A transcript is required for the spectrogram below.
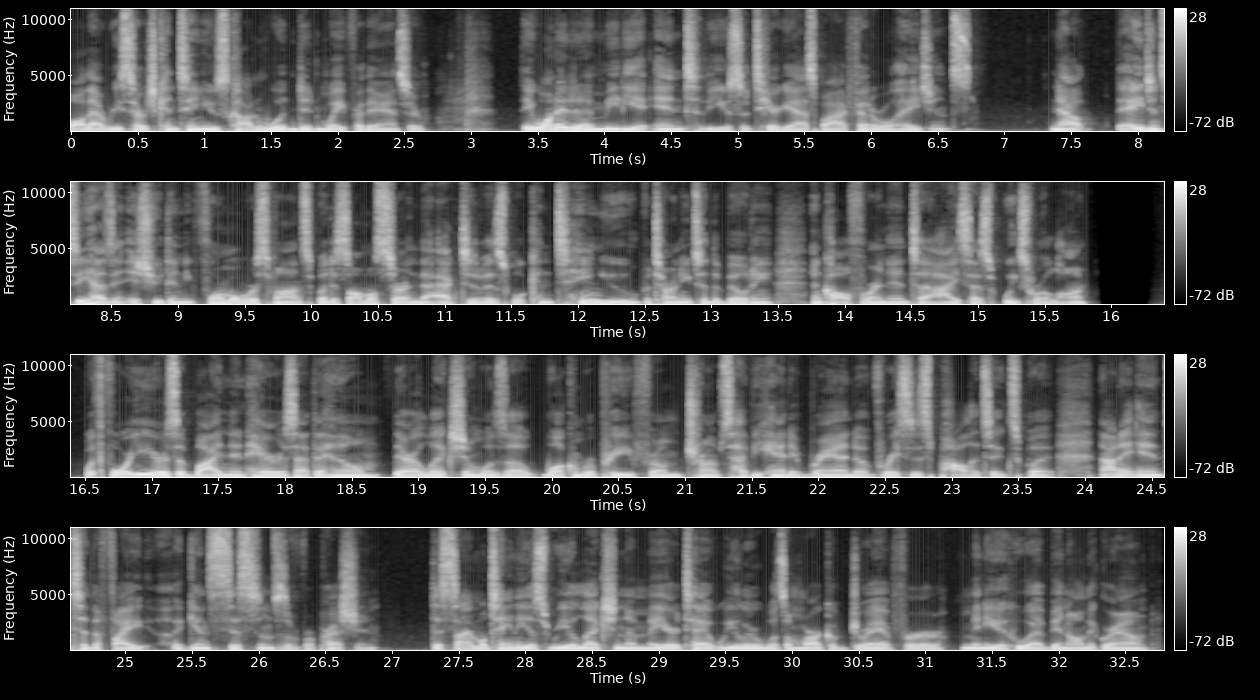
While that research continues, Cottonwood didn't wait for their answer. They wanted an immediate end to the use of tear gas by federal agents. Now, the agency hasn't issued any formal response, but it's almost certain that activists will continue returning to the building and call for an end to ICE as weeks roll on. With four years of Biden and Harris at the helm, their election was a welcome reprieve from Trump's heavy handed brand of racist politics, but not an end to the fight against systems of repression. The simultaneous re election of Mayor Ted Wheeler was a mark of dread for many who had been on the ground.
